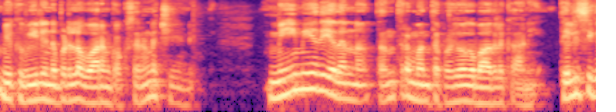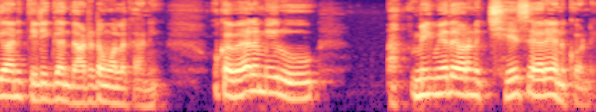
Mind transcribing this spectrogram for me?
మీకు వీలైనప్పుడల్లా వారానికి ఒకసారైనా చేయండి. మీ మీద ఏదన్నా తంత్రమంత ప్రయోగ బాధలు కానీ తెలిసి కానీ తెలియక కానీ దాటడం వల్ల కానీ ఒకవేళ మీరు మీ మీద ఎవరైనా చేశారే అనుకోండి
